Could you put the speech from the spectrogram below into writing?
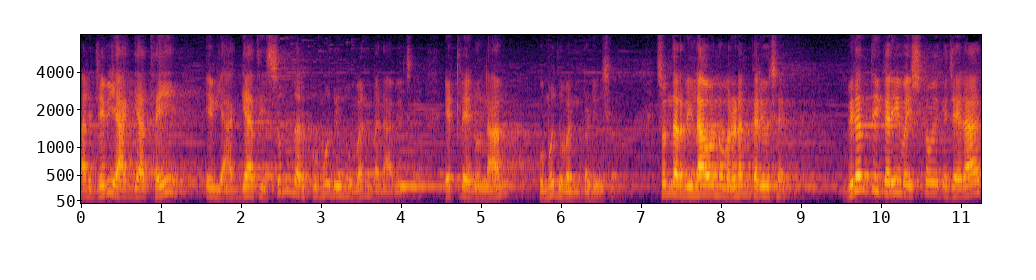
અને જેવી આજ્ઞા થઈ એવી આજ્ઞાથી સુંદર કુમુદીનું વન બનાવ્યું છે. એટલે એનું નામ કુમુદ વન પડ્યું છે. સુંદર લીલાઓનું વર્ણન કર્યું છે. વિનંતી કરી વૈષ્ણવે કે જયરાજ,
